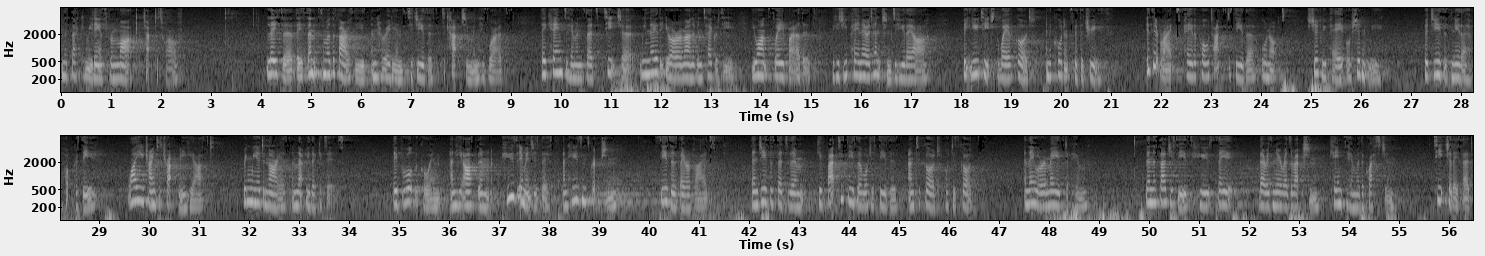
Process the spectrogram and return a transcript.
And the second reading is from Mark chapter 12. Later, they sent some of the Pharisees and Herodians to Jesus to catch him in his words. They came to him and said, Teacher, we know that you are a man of integrity. You aren't swayed by others, because you pay no attention to who they are. But you teach the way of God in accordance with the truth. Is it right to pay the poll tax to Caesar or not? Should we pay or shouldn't we? But Jesus knew their hypocrisy. Why are you trying to trap me? He asked. Bring me a denarius and let me look at it. They brought the coin, and he asked them, Whose image is this, and whose inscription? Caesar's, they replied. Then Jesus said to them, Give back to Caesar what is Caesar's, and to God what is God's. And they were amazed at him. Then the Sadducees, who say there is no resurrection, came to him with a question. Teacher, they said,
